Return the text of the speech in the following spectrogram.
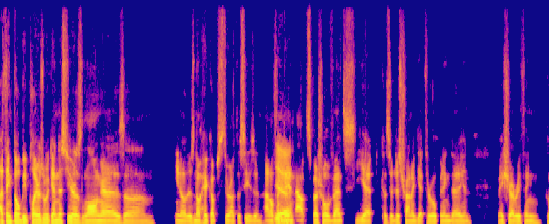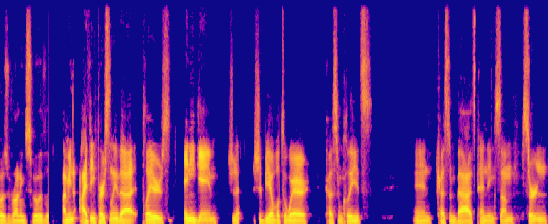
I think there'll be Players Weekend this year as long as um, you know there's no hiccups throughout the season. I don't think they Yeah. announce special events yet because they're just trying to get through opening day and make sure everything goes running smoothly. I mean, I think personally that players any game should should be able to wear custom cleats and custom bats pending some certain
